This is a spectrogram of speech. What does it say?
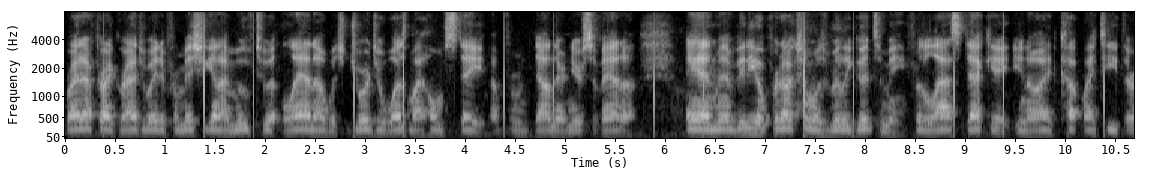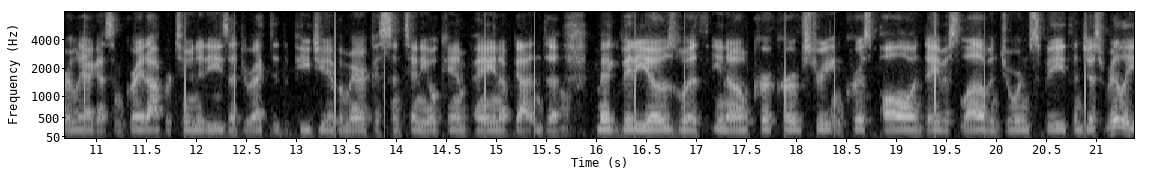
right after I graduated from Michigan. I moved to Atlanta, which Georgia was my home state. I'm from down there near Savannah, and man, video production was really good to me for the last decade. You know, I cut my teeth early. I got some great opportunities. I directed the PGA of America Centennial campaign. I've gotten to oh. make videos with you know Kirk Herbstreit and Chris Paul and Davis Love and Jordan Spieth, and just really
